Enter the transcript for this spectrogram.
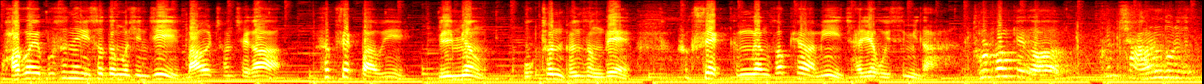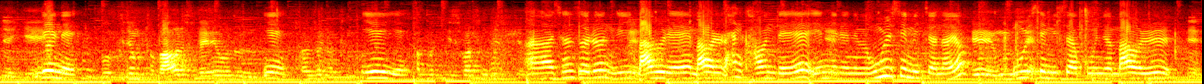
과거에 무슨 일이 있었던 것인지 마을 전체가 흑색 바위, 일명 옥천 변성대 흑색 금강 석회암이 자리하고 있습니다. 돌판계가 흔치 않은 돌이거든요 이게. 네네. 뭐 그전부터 마을에서 내려오는 예. 전설 같은 거 예예. 한번 있어 말씀해 주십시오. 아 전설은 이 네. 마을에 마을 한 가운데에 옛날에는 우물샘 있잖아요. 예, 우물샘. 우물샘 있어갖고 이제 마을 예.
